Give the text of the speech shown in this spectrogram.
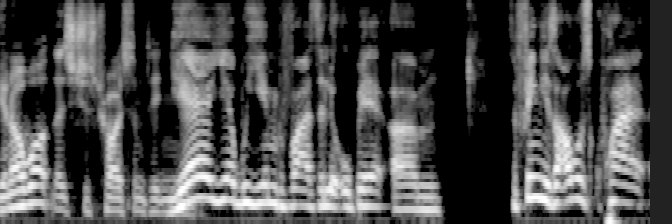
you know what? Let's just try something new. Yeah, yeah, we improvised a little bit. Um, the thing is, I was quite,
